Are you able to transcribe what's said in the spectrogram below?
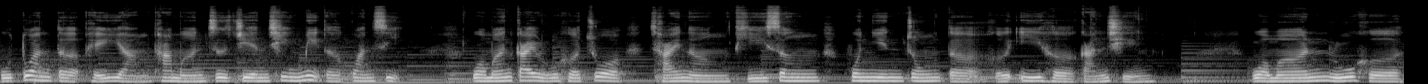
不断地培养他们之间亲密的关系。我们该如何做才能提升婚姻中的合一和感情？我们如何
